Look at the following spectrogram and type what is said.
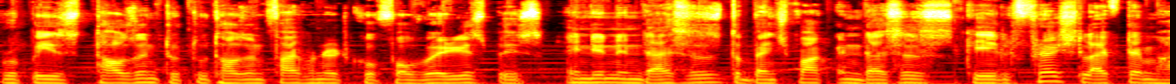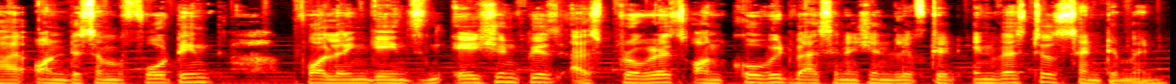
rupees 1000 to 2500 crore for various base Indian indices. The benchmark indices scaled fresh lifetime high on December 14th following gains in Asian peers as progress on COVID vaccination lifted investors' sentiment.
